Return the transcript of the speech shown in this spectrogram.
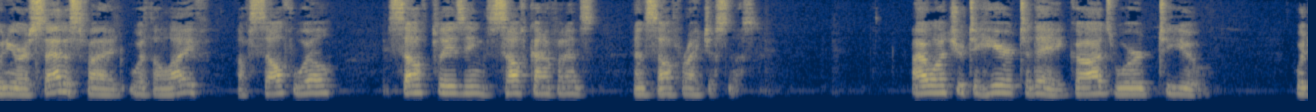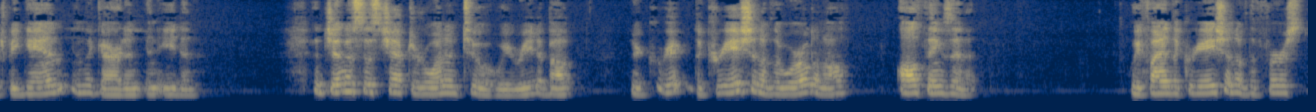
when you are satisfied with a life of self will, self pleasing, self confidence, and self righteousness? I want you to hear today God's word to you, which began in the garden in Eden In Genesis chapter 1 and 2, we read about the, cre- the creation of the world and all, all things in it. We find the creation of the first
